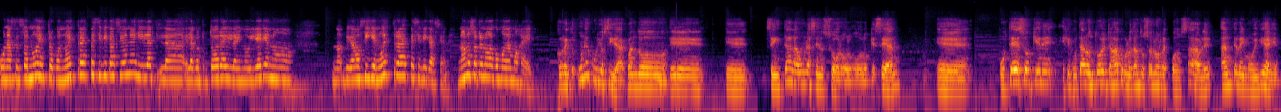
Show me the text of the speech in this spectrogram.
un ascensor nuestro con nuestras especificaciones y la, la, constructora y la inmobiliaria no, digamos, sigue nuestras especificaciones, no nosotros nos acomodamos a ello. Correcto. Una curiosidad, cuando eh, eh, se instala un ascensor o, o lo que sean, eh, Ustedes son quienes ejecutaron todo el trabajo, por lo tanto son los responsables ante la inmobiliaria.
